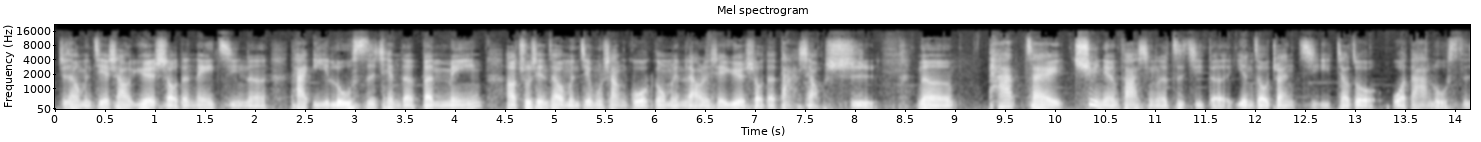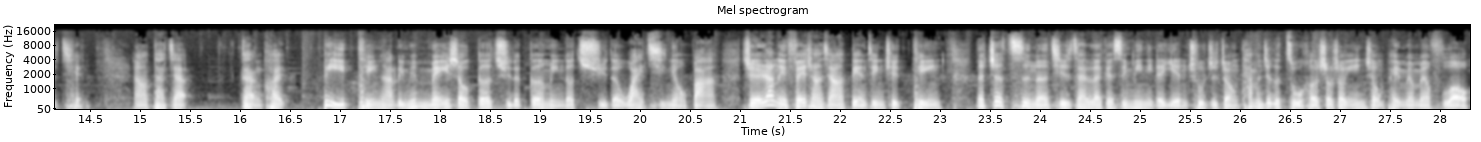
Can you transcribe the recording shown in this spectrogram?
就在我们介绍乐手的那一集呢，他以卢思倩的本名啊出现在我们节目上过，跟我们聊了一些乐手的大小事。那他在去年发行了自己的演奏专辑，叫做《我大卢思谦》，然后大家赶快。必听啊！里面每一首歌曲的歌名都取得歪七扭八，觉得让你非常想要点进去听。那这次呢，其实，在 Legacy Mini 的演出之中，他们这个组合瘦瘦英雄配喵喵 Flow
